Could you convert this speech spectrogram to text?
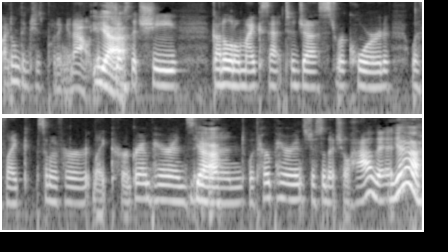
I don't think she's putting it out. It's Yeah. just that she got a little mic set to just record with like some of her like her grandparents Yeah. and with her parents, just so that she'll have it. yeah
